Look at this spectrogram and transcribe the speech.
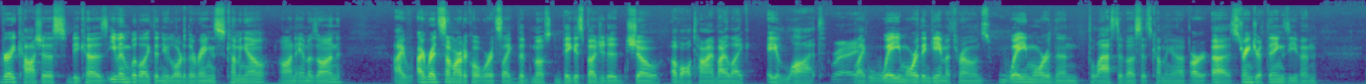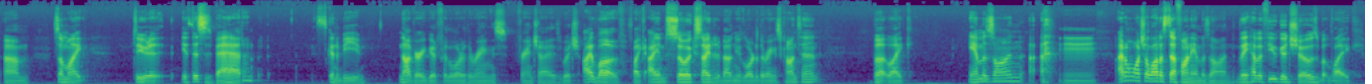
very cautious because even with like the new Lord of the Rings coming out on Amazon, I I read some article where it's like the most biggest budgeted show of all time by like a lot, Right. Like way more than Game of Thrones, way more than The Last of Us that's coming up, or uh, Stranger Things even. Um, so I'm like, dude, if this is bad, it's gonna be not very good for the Lord of the Rings franchise, which I love. Like I am so excited about new Lord of the Rings content, but like Amazon, I don't watch a lot of stuff on Amazon. They have a few good shows, but like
